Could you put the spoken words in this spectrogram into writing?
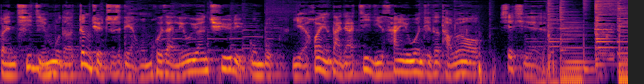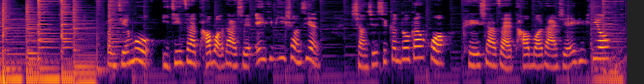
本期节目的正确知识点我们会在留言区里公布，也欢迎大家积极参与问题的讨论哦。谢谢。节目已经在淘宝大学 APP 上线，想学习更多干货，可以下载淘宝大学 APP 哦。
